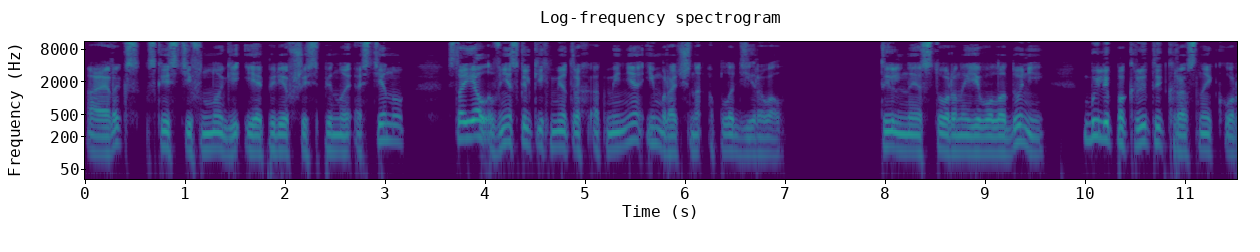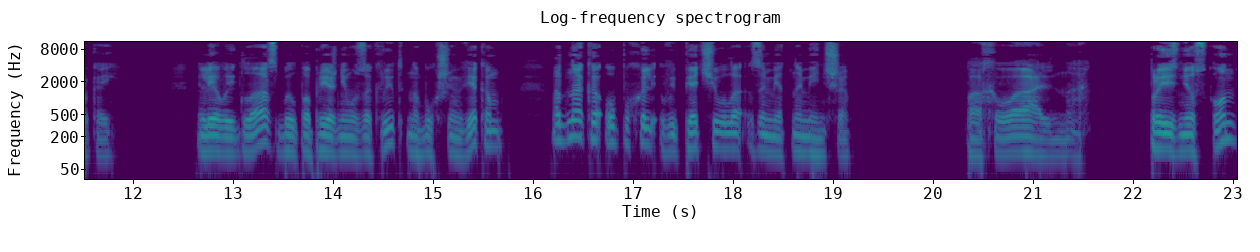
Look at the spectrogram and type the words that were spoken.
Айрекс, скрестив ноги и оперевшись спиной о стену, стоял в нескольких метрах от меня и мрачно аплодировал. Тыльные стороны его ладоней были покрыты красной коркой. Левый глаз был по-прежнему закрыт набухшим веком, однако опухоль выпячивала заметно меньше. «Похвально!» — произнес он,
